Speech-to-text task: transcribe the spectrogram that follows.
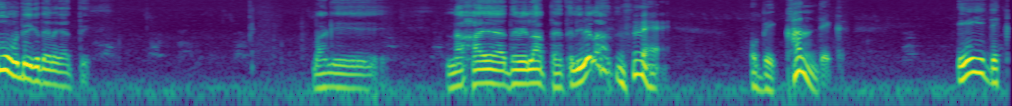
කෝමද ඒක දැනගත්තේ. මගේ නහය ඇද වෙලා පැතලි වෙලා නෑ. ඔබේ කන් දෙක. ඒ දෙක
